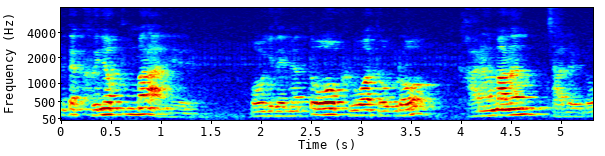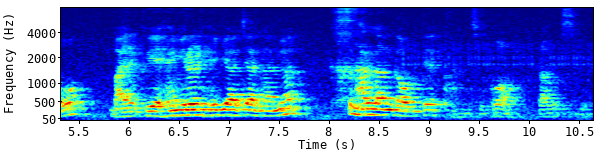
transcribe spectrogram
근데 그녀뿐만 아니에요. 보게 되면 또 그와 더불어 가늠하는 자들도 만약 그의 행위를 회개하지 않으면 큰 한란 가운데 던지고 라고 있습니다.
